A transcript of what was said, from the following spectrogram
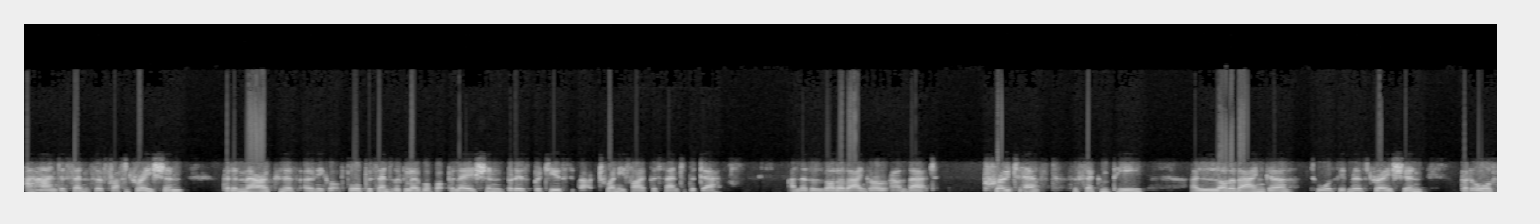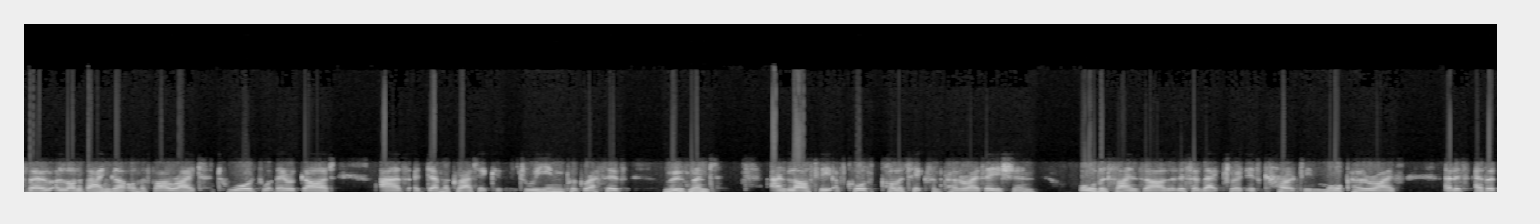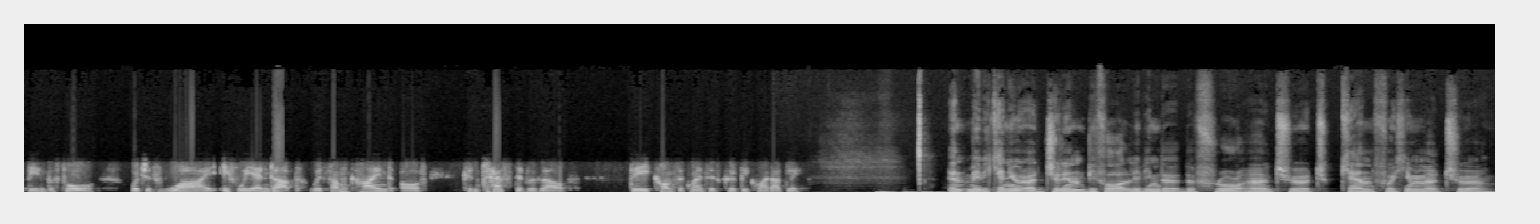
and a sense of frustration that America has only got 4% of the global population, but has produced about 25% of the deaths. And there's a lot of anger around that. Protest, the second P, a lot of anger towards the administration, but also a lot of anger on the far right towards what they regard as a democratic, extreme, progressive movement. And lastly, of course, politics and polarization. All the signs are that this electorate is currently more polarized than it's ever been before, which is why, if we end up with some kind of contested results, the consequences could be quite ugly. And maybe can you, uh, Julian, before leaving the, the floor uh, to, to Ken for him uh, to uh,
